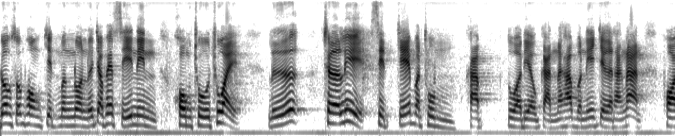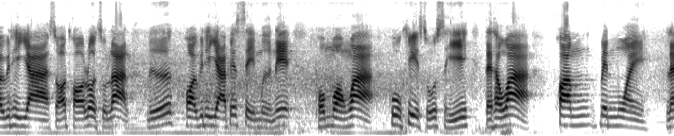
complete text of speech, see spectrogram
ดวงสมพงษ์จิตเมืองนนท์หรือเจ้าเพชรศรีนินคงชูช่วย หรือเชอรี่สิทธิ์เจ๊ปทุมครับตัวเดียวกันนะครับ วันนี้เจอทางด้าน พลอยวิทยาสอทอโลดสุราช หรือพลอยวิทยาเพชรสี่หมื่นนี่ผมมองว่าคู่ขี้สูสี แต่ถ้าว่าความเป็นมวยและ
